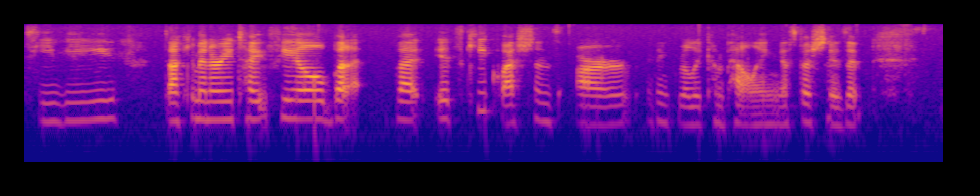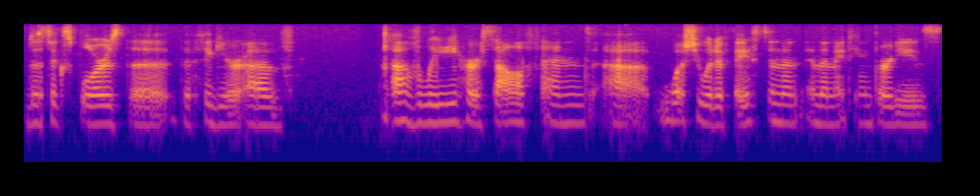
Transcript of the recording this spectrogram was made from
TV documentary type feel, but but its key questions are, I think, really compelling, especially as it just explores the the figure of of Lee herself and uh, what she would have faced in the in the 1930s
